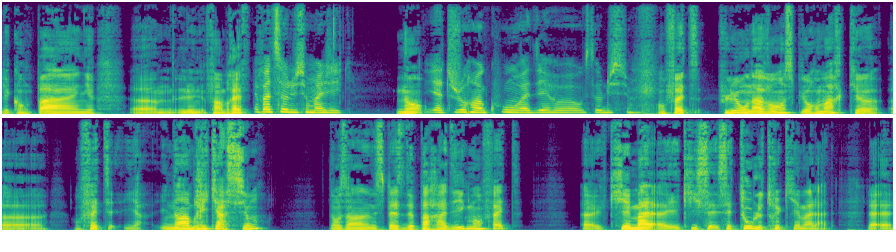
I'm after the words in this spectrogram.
les campagnes. Enfin bref. Il n'y a pas de solution magique. Non. Il y a toujours un coût, on va dire, aux solutions. En fait, plus on avance, plus on remarque que, euh, en fait, il y a une imbrication dans un espèce de paradigme, en fait, euh, qui est mal, qui c'est tout le truc qui est malade. Euh,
